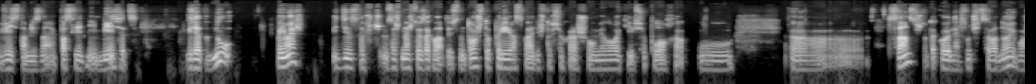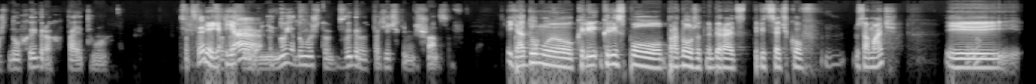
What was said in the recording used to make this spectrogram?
весь там, не знаю, последний месяц, где-то, ну, понимаешь, единственное, на что я закладываюсь, на том, что при раскладе, что все хорошо у Милоки и все плохо у э, Санс, что такое, наверное, случится в одной, может, двух играх, поэтому зацепятся я, я... но я думаю, что выиграют практически без шансов. Я Поэтому... думаю, Крис Пол продолжит набирать 30 очков за матч, и,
